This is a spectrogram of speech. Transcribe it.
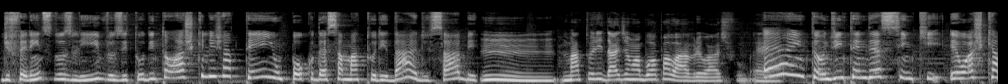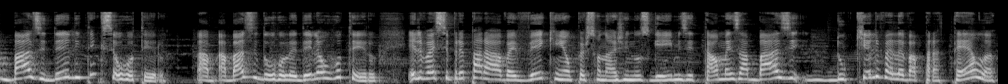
diferentes dos livros e tudo. Então acho que ele já tem um pouco dessa maturidade, sabe? Hum, maturidade é uma boa palavra, eu acho. É. é, então, de entender assim que eu acho que a base dele tem que ser o roteiro. A, a, base do rolê dele é o roteiro. Ele vai se preparar, vai ver quem é o personagem nos games e tal, mas a base do que ele vai levar pra tela,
